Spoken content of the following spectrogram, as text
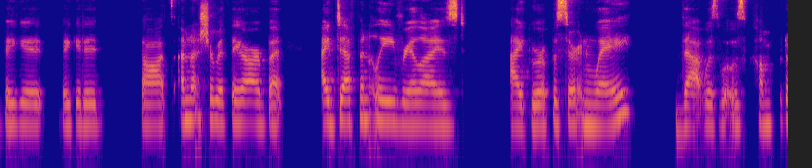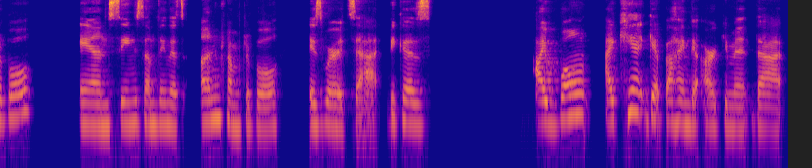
bigot, bigoted thoughts. I'm not sure what they are, but I definitely realized I grew up a certain way. That was what was comfortable. And seeing something that's uncomfortable is where it's at because I won't, I can't get behind the argument that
